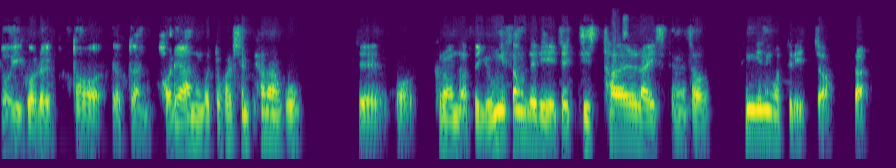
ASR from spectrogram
또 이거를 더 어떤 거래하는 것도 훨씬 편하고 이제 뭐 그런 어떤 용이성들이 이제 digitalize 되면서 생기는 것들이 있죠. 그러니까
